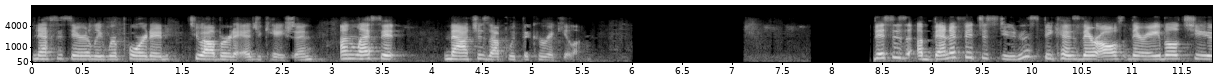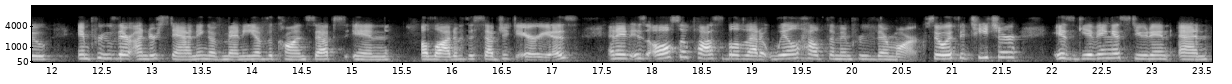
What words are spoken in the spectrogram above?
necessarily reported to Alberta Education unless it matches up with the curriculum. This is a benefit to students because they're all they're able to improve their understanding of many of the concepts in a lot of the subject areas. And it is also possible that it will help them improve their marks. So if a teacher is giving a student an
